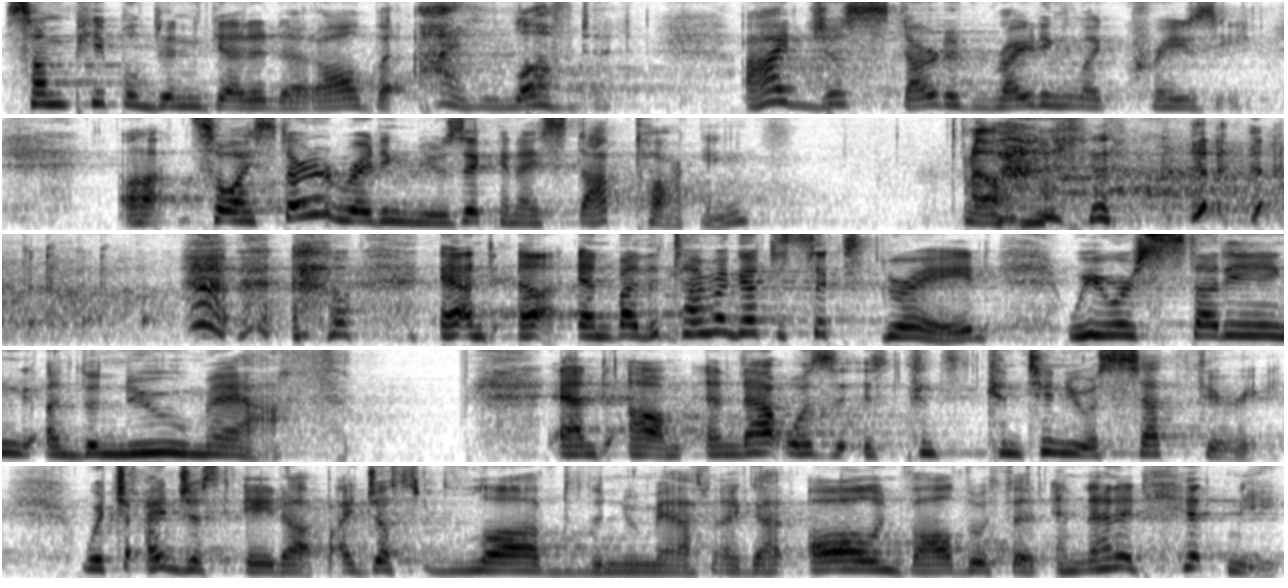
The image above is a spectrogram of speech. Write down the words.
Some people didn't get it at all, but I loved it. I just started writing like crazy. Uh, so I started writing music and I stopped talking. and, uh, and by the time I got to sixth grade, we were studying uh, the new math. And, um, and that was con- continuous set theory, which I just ate up. I just loved the new math, and I got all involved with it. And then it hit me.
